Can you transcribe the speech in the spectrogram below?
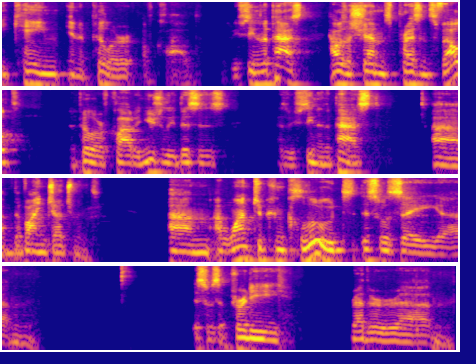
he came in a pillar of cloud. As we've seen in the past, how is Hashem's presence felt? A pillar of cloud. And usually this is, as we've seen in the past, uh, divine judgment. Um, I want to conclude. This was a um, this was a pretty rather um,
